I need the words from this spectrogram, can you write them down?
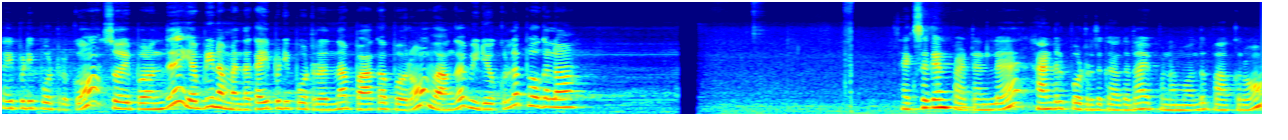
கைப்பிடி போட்டிருக்கோம். ஸோ இப்போ வந்து எப்படி நம்ம இந்த கைப்பிடி போடுறது தான் பார்க்க போகிறோம் வாங்க வீடியோக்குள்ளே போகலாம். ஹெக்ஸகன் பேட்டர்னில் ஹேண்டில் போடுறதுக்காக தான் இப்போ நம்ம வந்து பார்க்குறோம்.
